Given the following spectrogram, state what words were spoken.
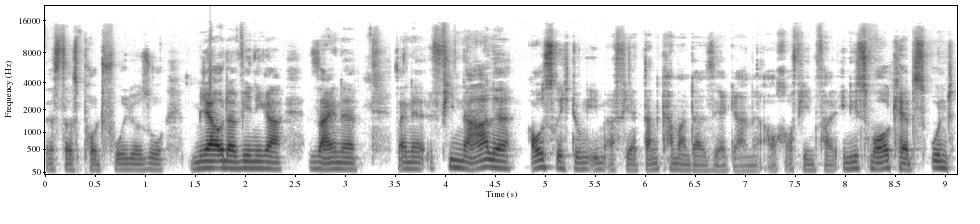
dass das Portfolio so mehr oder weniger seine, seine finale Ausrichtung eben erfährt, dann kann man da sehr gerne auch auf jeden Fall in die Small Caps und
